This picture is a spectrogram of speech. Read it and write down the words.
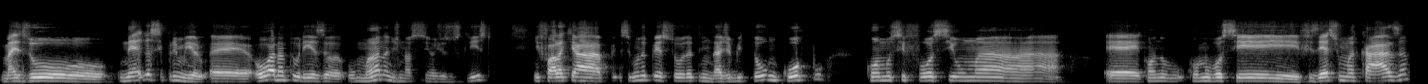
Mas o nega-se primeiro é, ou a natureza humana de nosso Senhor Jesus Cristo e fala que a segunda pessoa da Trindade habitou um corpo como se fosse uma é, quando como você fizesse uma casa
